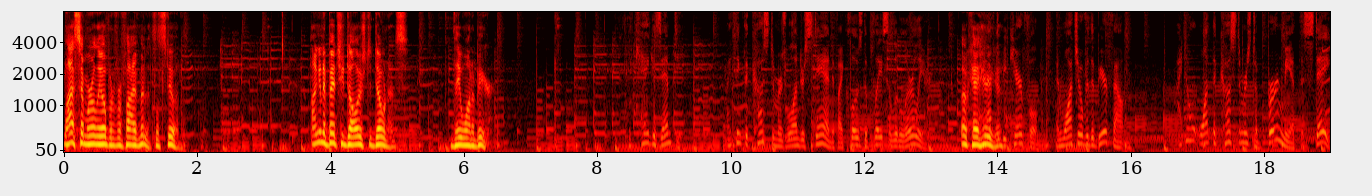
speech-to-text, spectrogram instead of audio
Last time we are only open for five minutes. Let's do it. I'm going to bet you dollars to donuts. They want a beer. The keg is empty. I think the customers will understand if I close the place a little earlier. Okay, here you have go. to be careful and watch over the beer fountain. I don't want the customers to burn me at the stake.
